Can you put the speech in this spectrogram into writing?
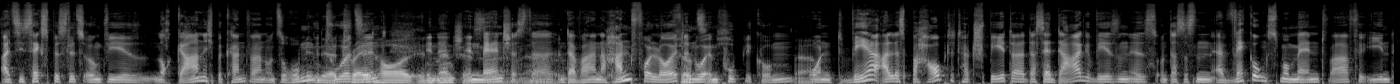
Als die Sex Pistols irgendwie noch gar nicht bekannt waren und so rumgetourt sind in, in, Manchester, in Manchester. Ja. Und da war eine Handvoll Leute 40. nur im Publikum. Ja. Und wer alles behauptet hat später, dass er da gewesen ist und dass es ein Erweckungsmoment war für ihn,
